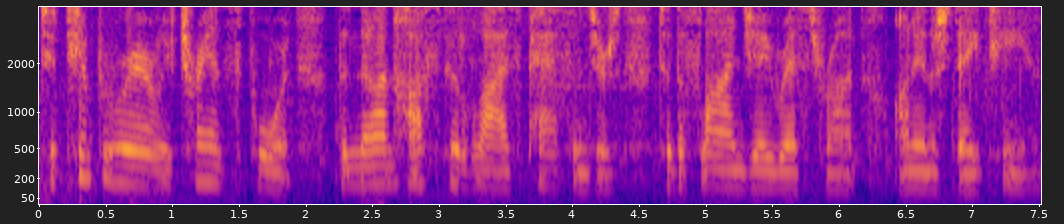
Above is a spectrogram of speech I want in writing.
to temporarily transport the non-hospitalized passengers to the Flying J restaurant on Interstate 10.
